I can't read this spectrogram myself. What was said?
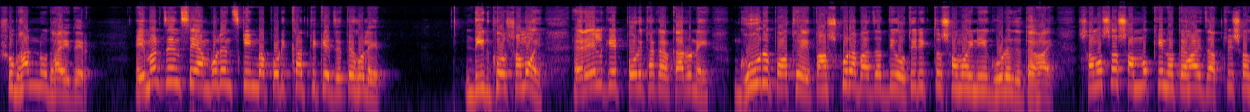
শুভান্নুধায়ীদের এমার্জেন্সি অ্যাম্বুলেন্স কিংবা পরীক্ষার্থীকে যেতে হলে দীর্ঘ সময় রেলগেট পড়ে থাকার কারণে ঘুর পথে পাঁশকুড়া বাজার দিয়ে অতিরিক্ত সময় নিয়ে ঘুরে যেতে হয়। সমস্যার সম্মুখীন হতে হয় যাত্রী সহ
